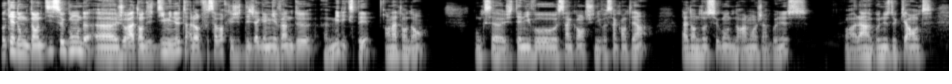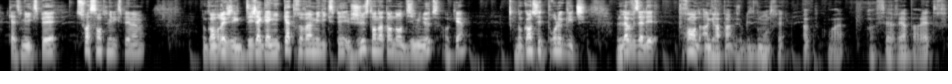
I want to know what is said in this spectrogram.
Ok, donc dans 10 secondes, euh, j'aurai attendu 10 minutes. Alors, il faut savoir que j'ai déjà gagné 22 000 XP en attendant. Donc j'étais niveau 50, je suis niveau 51. Là dans 2 secondes, normalement j'ai un bonus. Voilà, un bonus de 44 000 XP, 60 000 XP même. Donc en vrai j'ai déjà gagné 80 000 XP juste en attendant 10 minutes, ok Donc ensuite pour le glitch, là vous allez prendre un grappin, j'ai oublié de vous montrer. Hop, on va faire réapparaître.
